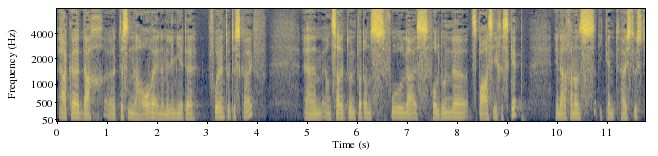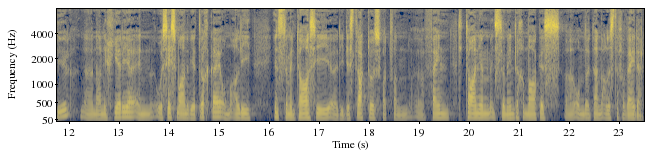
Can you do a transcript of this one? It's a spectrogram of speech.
elke dag uh, tussen 'n halwe en 'n millimeter vorentoe te skuif Ehm um, ons sal dit doen tot ons voel daar is voldoende spasie geskep en dan gaan ons die kind huis toe stuur na, na Nigerië en oor 6 maande weer terugkry om al die instrumentasie uh, die distractors wat van uh, fyn titanium instrumente gemaak is uh, om dit dan alles te verwyder.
